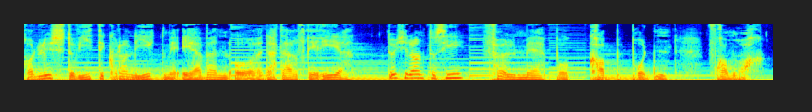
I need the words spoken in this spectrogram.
Har du lyst til å vite hvordan det gikk med Even og dette her frieriet? Da er ikke det annet å si følg med på KAB-podden framover.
